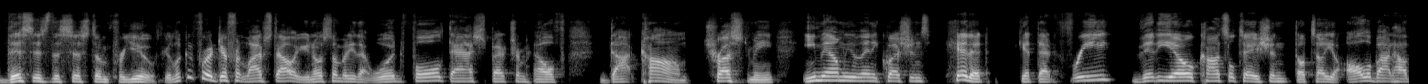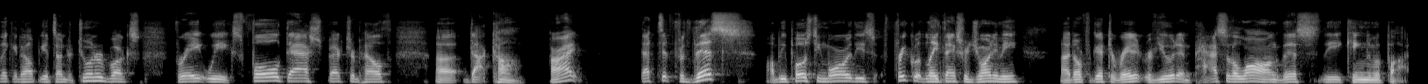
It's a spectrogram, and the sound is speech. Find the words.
This is the system for you. If you're looking for a different lifestyle or you know somebody that would, full spectrumhealth.com. Trust me, email me with any questions, hit it, get that free video consultation. They'll tell you all about how they can help you. It's under 200 bucks for eight weeks, full dash spectrumhealth.com. Uh, all right. That's it for this. I'll be posting more of these frequently. Thanks for joining me. Uh, don't forget to rate it, review it, and pass it along. This, the Kingdom of Pod.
